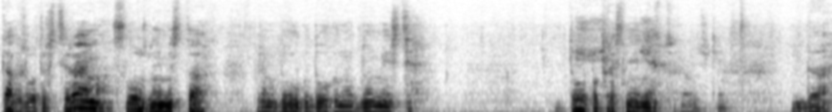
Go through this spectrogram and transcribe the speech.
также вот растираем сложные места, прямо долго-долго на одном месте до покраснения. Да.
